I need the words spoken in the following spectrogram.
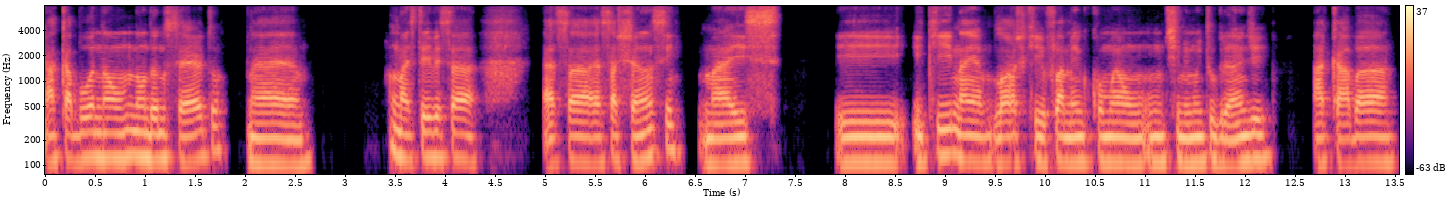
acabou não, não dando certo, né, mas teve essa, essa, essa chance, mas e, e que, né, lógico que o Flamengo, como é um, um time muito grande, acaba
